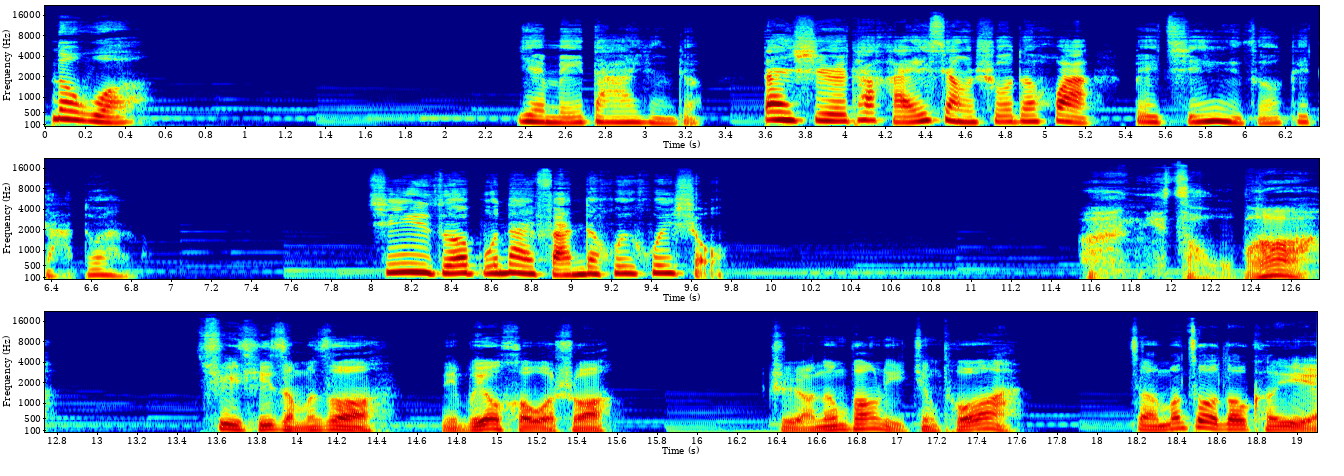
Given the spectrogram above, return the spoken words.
那我。叶梅答应着，但是他还想说的话被秦宇泽给打断了。秦宇泽不耐烦的挥挥手：“哎，你走吧，具体怎么做你不用和我说，只要能帮李静脱案，怎么做都可以。”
